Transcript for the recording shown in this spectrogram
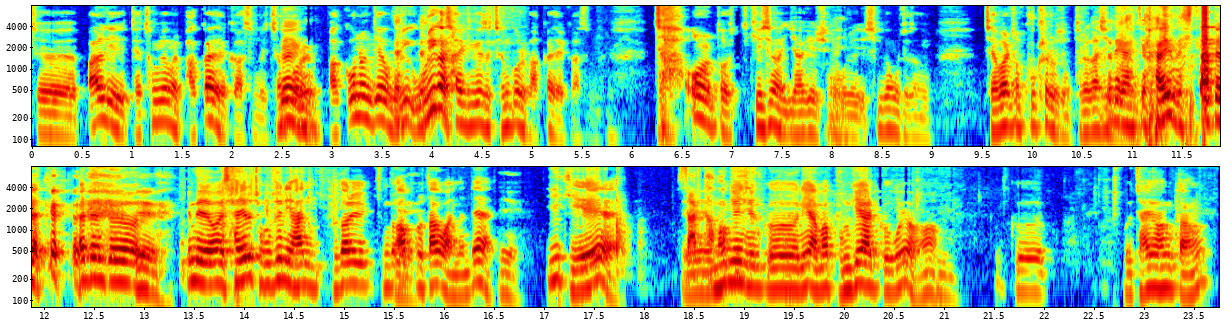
저, 빨리 대통령을 바꿔야 될 것 같습니다. 정권을 네. 바꾸는 게 우리, 우리가 살기 위해서 정권을 바꿔야 될 것 같습니다. 자, 오늘 또 긴 시간 이야기해 주신 네. 우리 신병구 조상님. 제발 좀 국회로 좀 들어가시기 근데 바랍니다. 하여튼, 하여튼, 그, 예. 근데 사회로 총선이 한 두 달 정도 예. 앞으로 다가왔는데, 예. 이 기회에 싹 예, 다 문재인. 정권이 아마 붕괴할 거고요. 음. 그, 뭐 자유한국당 예.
